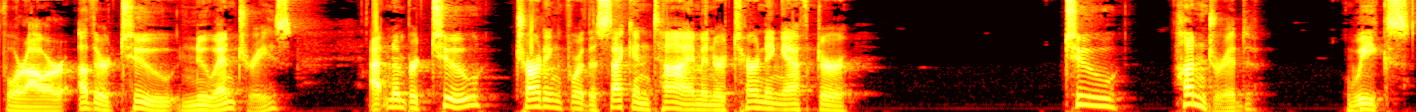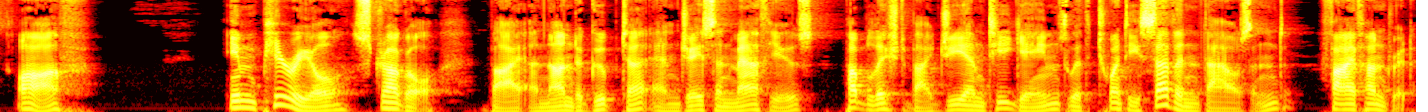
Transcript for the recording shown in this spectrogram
for our other two new entries. At number two, charting for the second time and returning after 200 weeks off, Imperial Struggle by Ananda Gupta and Jason Matthews, published by GMT Games with 27,500.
